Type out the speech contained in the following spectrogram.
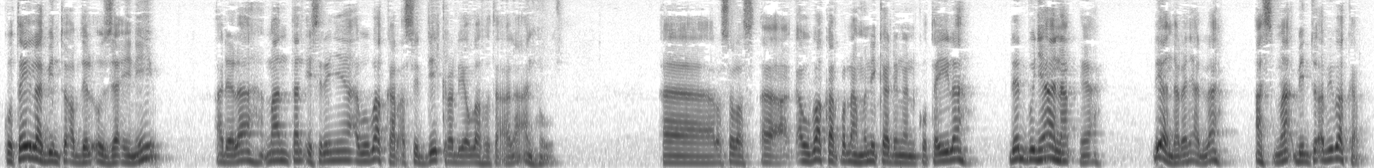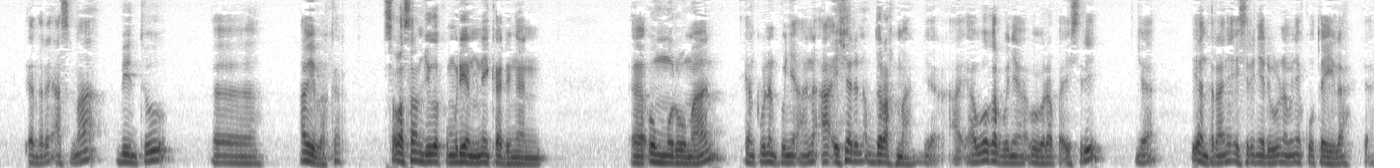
Qutailah bintu Abdul Uzza ini adalah mantan istrinya Abu Bakar As-Siddiq radhiyallahu taala anhu. Uh, Rasulullah uh, Abu Bakar pernah menikah dengan Qutailah dan punya anak ya. Di antaranya adalah Asma bintu Abi Bakar. Di antaranya Asma bintu uh, Abi Bakar. Sallallahu juga kemudian menikah dengan uh, Ummu Ruman yang kemudian punya anak Aisyah dan Abdurrahman. Ya, Abu Bakar punya beberapa istri, ya. Di antaranya istrinya dulu namanya Qutailah, ya.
